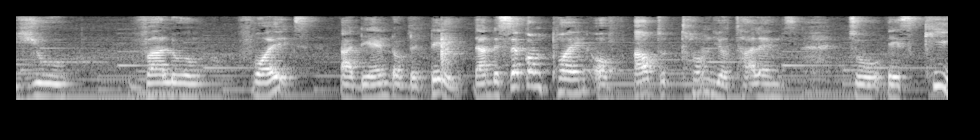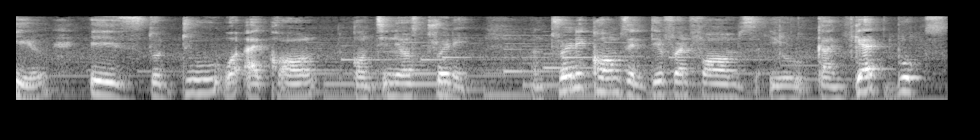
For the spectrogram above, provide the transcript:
you value for it at the end of the day. Then the second point of how to turn your talents to a skill is to do what I call continuous training. And training comes in different forms. You can get books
